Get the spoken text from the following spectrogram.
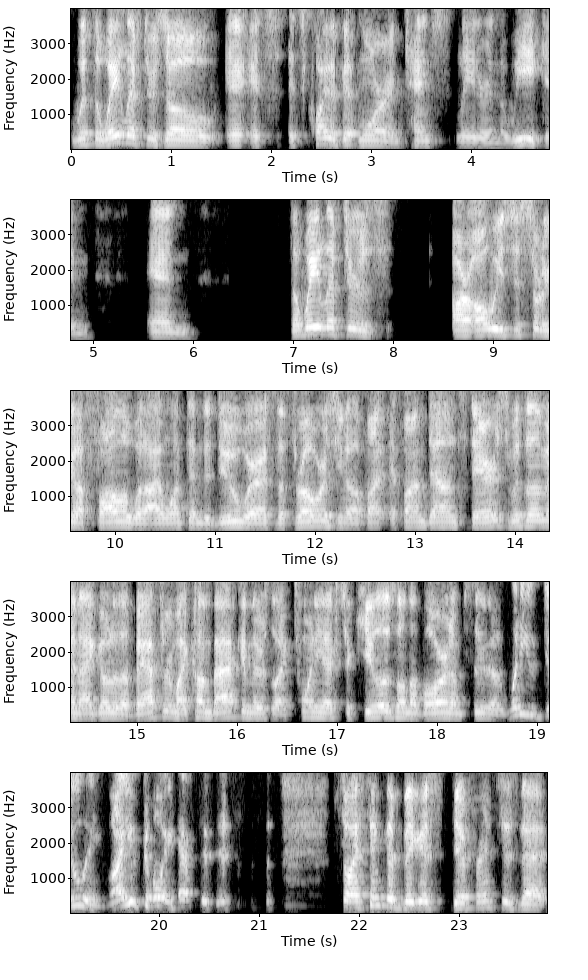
with the weightlifters, though, it, it's it's quite a bit more intense later in the week, and and the weightlifters are always just sort of going to follow what I want them to do. Whereas the throwers, you know, if I if I'm downstairs with them and I go to the bathroom, I come back and there's like 20 extra kilos on the bar, and I'm sitting there, what are you doing? Why are you going after this? So I think the biggest difference is that,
